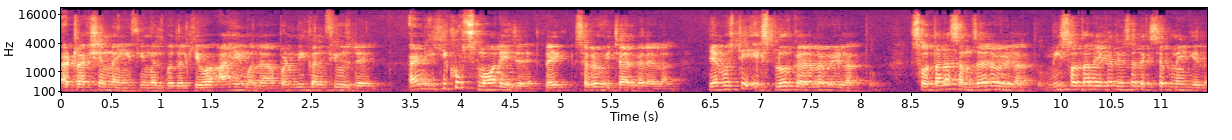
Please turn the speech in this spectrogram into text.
अट्रॅक्शन नाही आहे फिमेल्सबद्दल किंवा आहे मला पण मी कन्फ्युज आहे. अँड ही खूप स्मॉल एज आहे लाईक सगळं विचार करायला. या गोष्टी एक्सप्लोर करायला वेळ लागतो. स्वतःला समजायला वेळ लागतो. मी स्वतःला एका दिवसात एक्सेप्ट नाही केलं.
